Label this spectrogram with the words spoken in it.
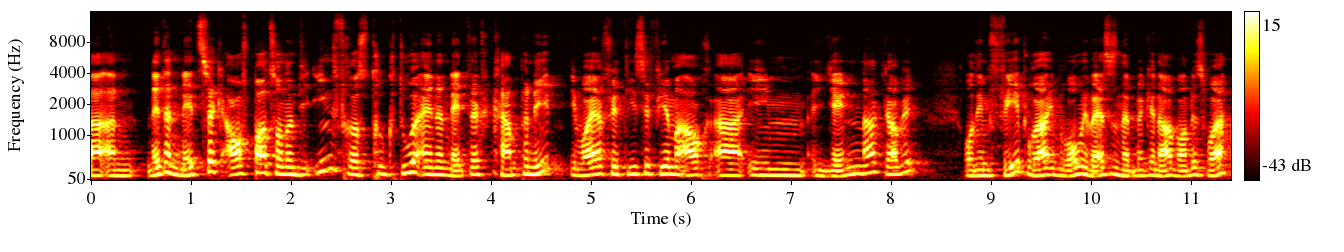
äh, ein, nicht ein Netzwerk aufbaut, sondern die Infrastruktur einer Network Company. Ich war ja für diese Firma auch äh, im Jänner, glaube ich, oder im Februar im Rom, ich weiß es nicht mehr genau, wann das war.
